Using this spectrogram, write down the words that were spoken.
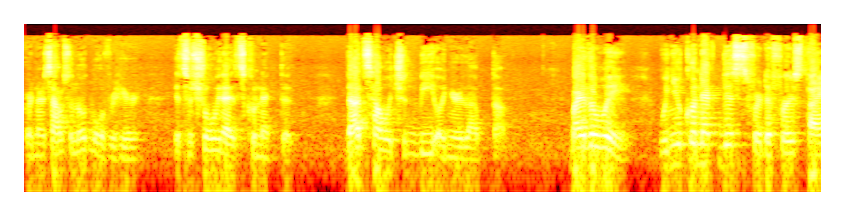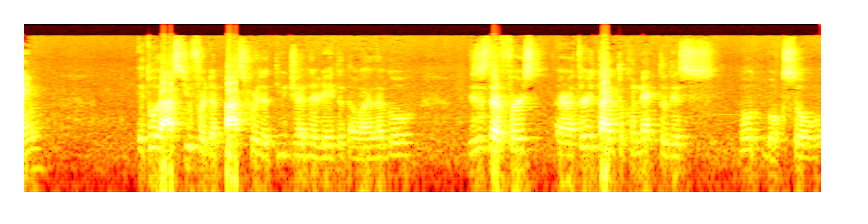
or on our Samsung notebook over here, it's showing that it's connected. That's how it should be on your laptop. By the way, when you connect this for the first time, it will ask you for the password that you generated a while ago. This is the first, uh, third time to connect to this notebook, so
